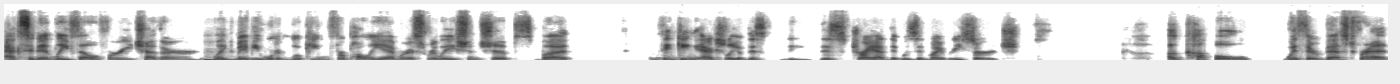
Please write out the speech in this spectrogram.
accidentally fell for each other, mm-hmm. like maybe weren't looking for polyamorous relationships, but I'm thinking actually of this the this triad that was in my research. A couple with their best friend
